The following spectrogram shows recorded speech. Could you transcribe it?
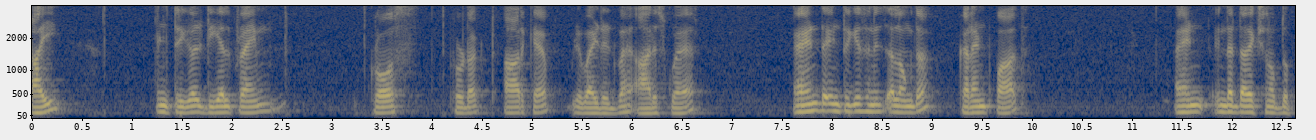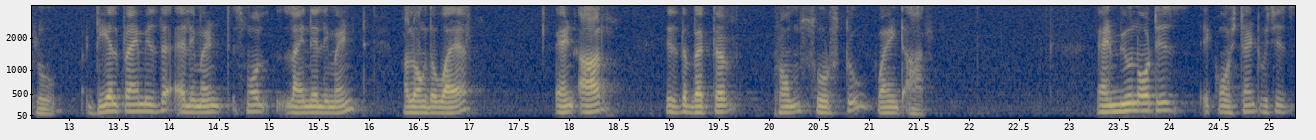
i integral dl prime cross product r cap divided by r square. And the integration is along the current path and in the direction of the flow. Dl prime is the element small line element along the wire and r is the vector from source to point r. And mu naught is a constant which is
